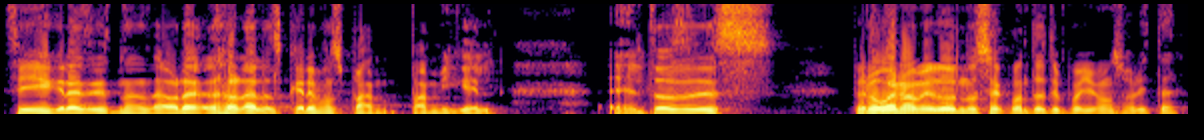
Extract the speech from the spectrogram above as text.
sí, gracias, ahora, ahora los queremos para pa Miguel. Entonces, pero bueno amigos, no sé cuánto tiempo llevamos ahorita.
